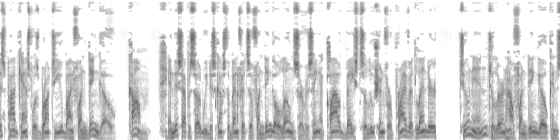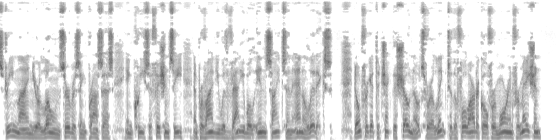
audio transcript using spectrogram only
This podcast was brought to you by Fundingo. Come. In this episode, we discuss the benefits of Fundingo Loan Servicing, a cloud based solution for private lender. Tune in to learn how Fundingo can streamline your loan servicing process, increase efficiency, and provide you with valuable insights and analytics. Don't forget to check the show notes for a link to the full article for more information.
